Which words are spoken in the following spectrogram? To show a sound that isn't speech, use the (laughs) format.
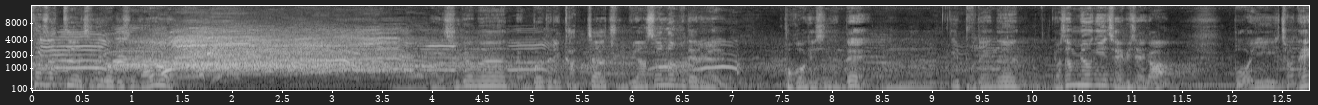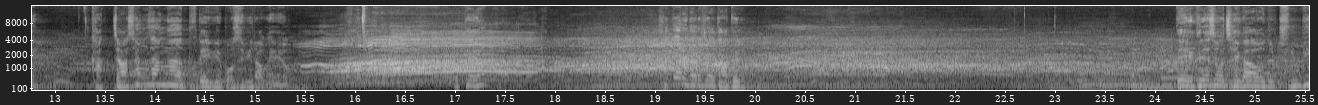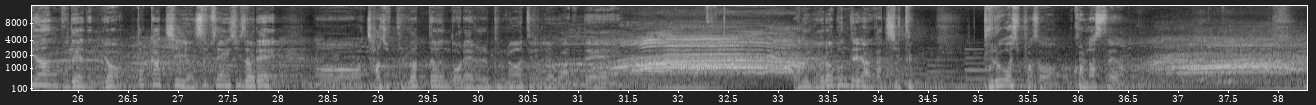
콘서트 즐기고 계신가요? 어, 네, 지금은 멤버들이 각자 준비한 솔로 무대를 보고 계시는데 음, 이 무대는 여섯 명의 제비제가 모이기 전에 각자 상상한 무대 위의 모습이라고 해요. 어때요? 색깔이 다르죠, 다들? 네, 그래서 제가 오늘 준비한 무대는요, 똑같이 연습생 시절에 어, 자주 불렀던 노래를 불러드리려고 하는데, 오늘 여러분들이랑 같이 듣, 부르고 싶어서 골랐어요.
